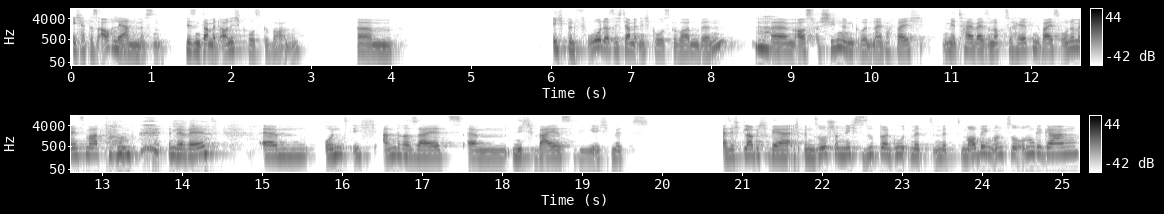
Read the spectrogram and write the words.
ich habe das auch lernen müssen. Wir sind damit auch nicht groß geworden. Ähm, ich bin froh, dass ich damit nicht groß geworden bin. Ähm, aus verschiedenen Gründen. Einfach weil ich mir teilweise noch zu helfen weiß ohne mein Smartphone in der Welt. ähm, und ich andererseits ähm, nicht weiß, wie ich mit also ich glaube, ich wäre, ich bin so schon nicht super gut mit, mit Mobbing und so umgegangen.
